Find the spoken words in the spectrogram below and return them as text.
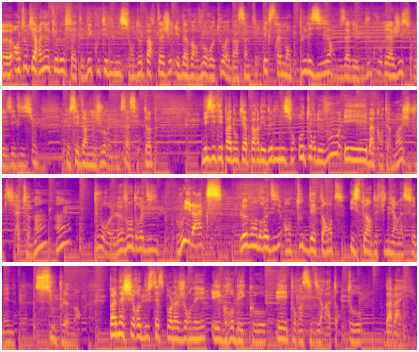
Euh, en tout cas, rien que le fait d'écouter l'émission, de partager et d'avoir vos retours, et ben, ça me fait extrêmement plaisir. Vous avez beaucoup réagi sur les éditions de ces derniers jours et donc ça c'est top. N'hésitez pas donc à parler de l'émission autour de vous et bah quant à moi je vous dis à demain hein, pour le vendredi relax, le vendredi en toute détente, histoire de finir la semaine souplement. Panache et robustesse pour la journée et gros béco et pour ainsi dire à tantôt, bye bye.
